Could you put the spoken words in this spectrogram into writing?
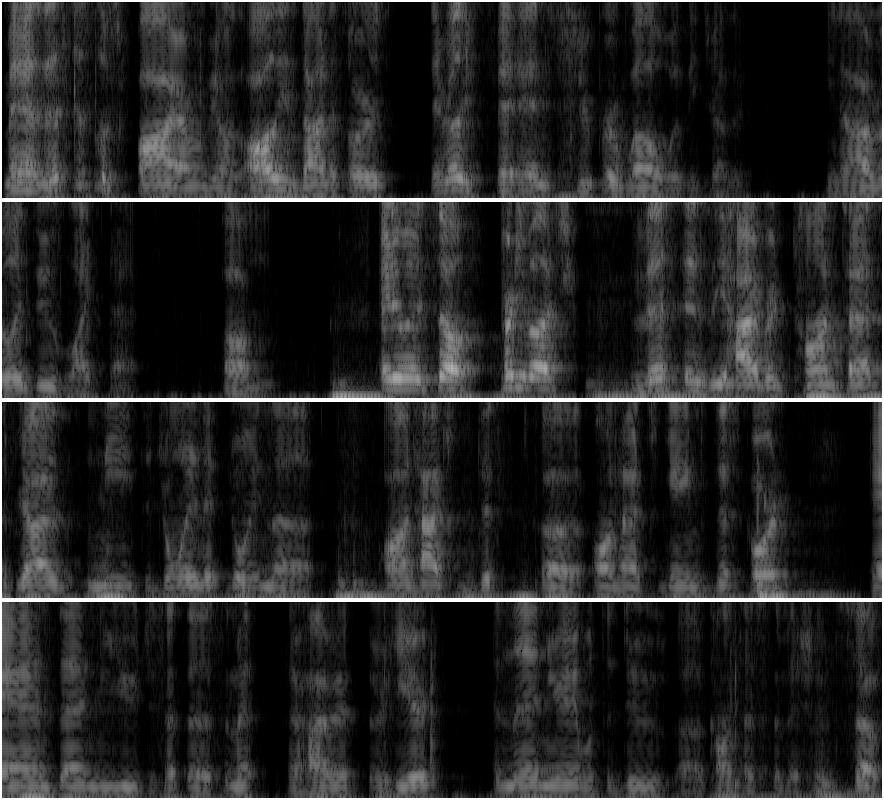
Man, this just looks fire. I'm gonna be honest. All these dinosaurs, they really fit in super well with each other. You know, I really do like that. Um. Anyway, so pretty much this is the hybrid contest. If you guys need to join it, join the Unhatched disc uh, Unhatched Games Discord, and then you just have to submit a hybrid through here, and then you're able to do uh, contest submissions. So,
